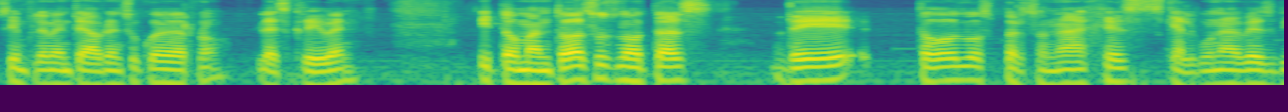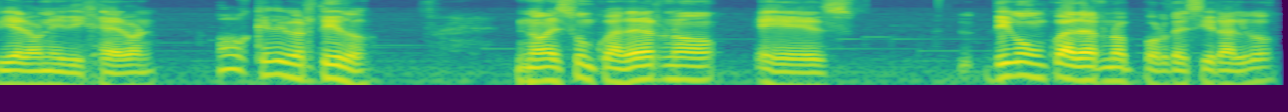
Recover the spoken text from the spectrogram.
simplemente abren su cuaderno, le escriben y toman todas sus notas de todos los personajes que alguna vez vieron y dijeron, oh, qué divertido. No es un cuaderno, es, digo un cuaderno por decir algo,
